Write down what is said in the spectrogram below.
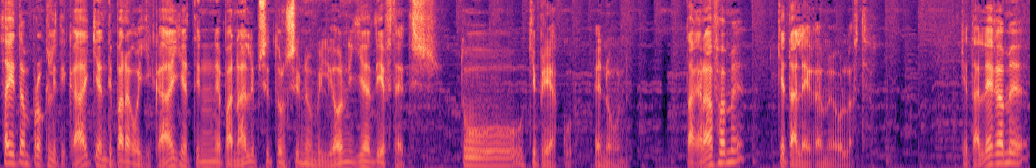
θα ήταν προκλητικά και αντιπαραγωγικά για την επανάληψη των συνομιλιών για διευθέτηση. Του Κυπριακού εννοούν. Τα γράφαμε και τα λέγαμε όλα αυτά. Και τα λέγαμε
